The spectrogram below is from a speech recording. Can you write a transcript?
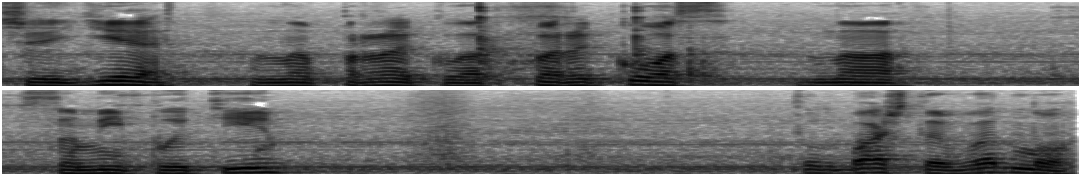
Чи є, наприклад, перекос на самій плиті. Тут бачите, видно,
